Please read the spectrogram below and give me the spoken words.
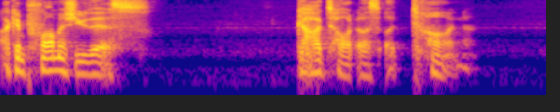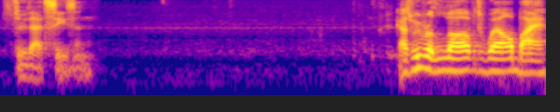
I can promise you this. God taught us a ton through that season. Guys, we were loved well by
